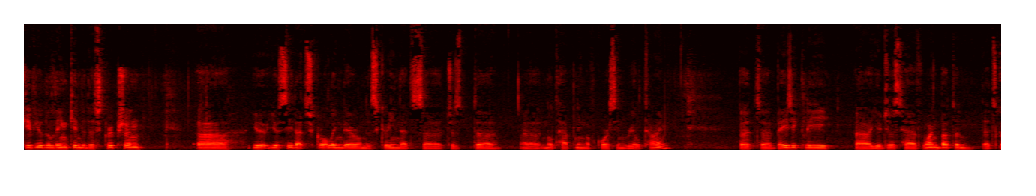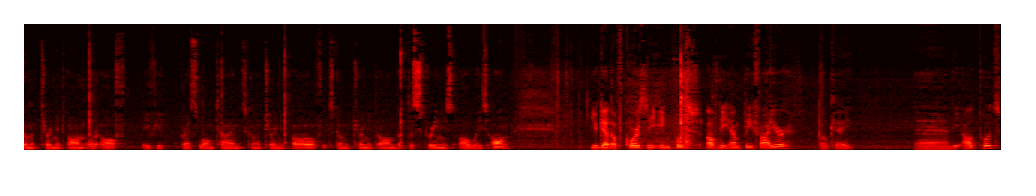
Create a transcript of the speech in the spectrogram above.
give you the link in the description. Uh, you, you see that scrolling there on the screen. That's uh, just uh, uh, not happening, of course, in real time. But basically, you just have one button that's going to turn it on or off if you press long time it's going to turn it off it's going to turn it on but the screen is always on. You get of course the input of the amplifier okay and the output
